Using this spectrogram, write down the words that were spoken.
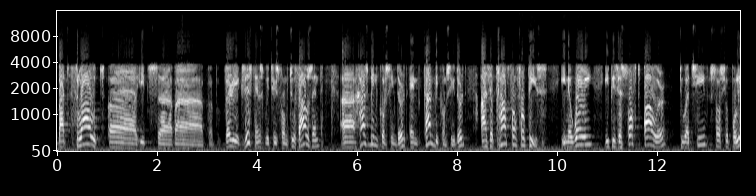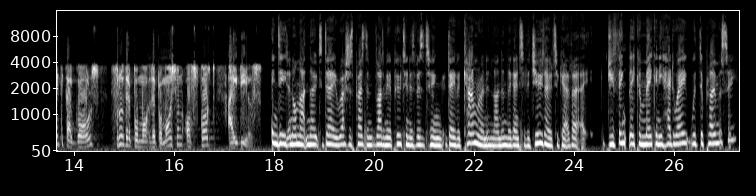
but throughout uh, its uh, uh, very existence, which is from 2000, uh, has been considered and can be considered as a platform for peace. In a way, it is a soft power to achieve socio-political goals through the, promo- the promotion of sport ideals. Indeed, and on that note, today Russia's President Vladimir Putin is visiting David Cameron in London. They're going to the judo together. Uh, Do you think they can make any headway with diplomacy?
